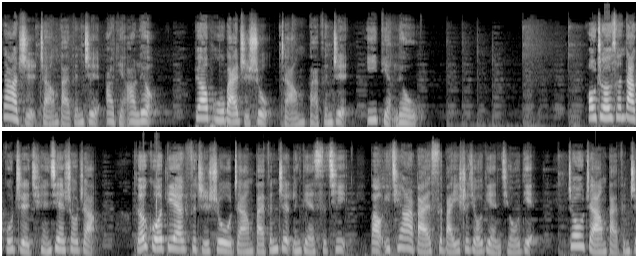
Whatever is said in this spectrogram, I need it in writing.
纳指涨百分之二点二六，标普五百指数涨百分之一点六五。欧洲三大股指全线收涨，德国 D X 指数涨百分之零点四七，报一千二百四百一十九点九点，周涨百分之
